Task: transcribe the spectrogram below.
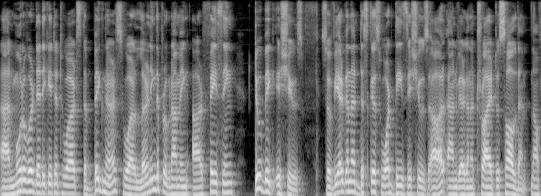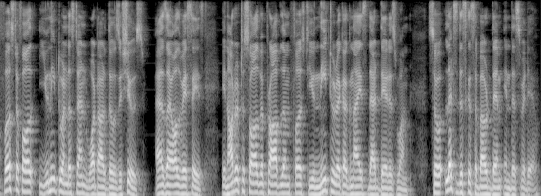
And moreover, dedicated towards the beginners who are learning the programming are facing two big issues. So we are gonna discuss what these issues are and we are gonna try to solve them. Now, first of all, you need to understand what are those issues. As I always say, in order to solve a problem, first you need to recognize that there is one. So let's discuss about them in this video.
